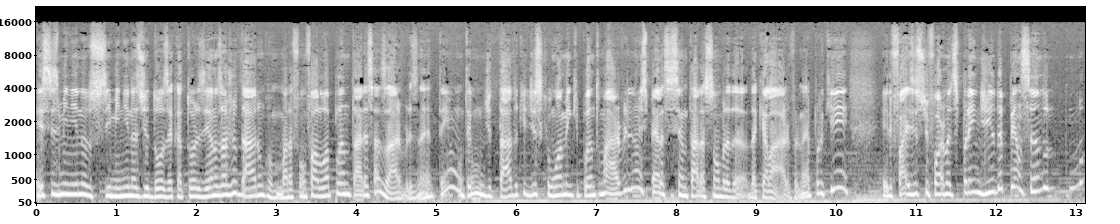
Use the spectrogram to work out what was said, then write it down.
Esses meninos e meninas de 12 a 14 anos ajudaram, como o Marafon falou, a plantar essas árvores, né? Tem um, tem um ditado que diz que um homem que planta uma árvore não espera se sentar à sombra da, daquela árvore, né? Porque ele faz isso de forma desprendida, pensando no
